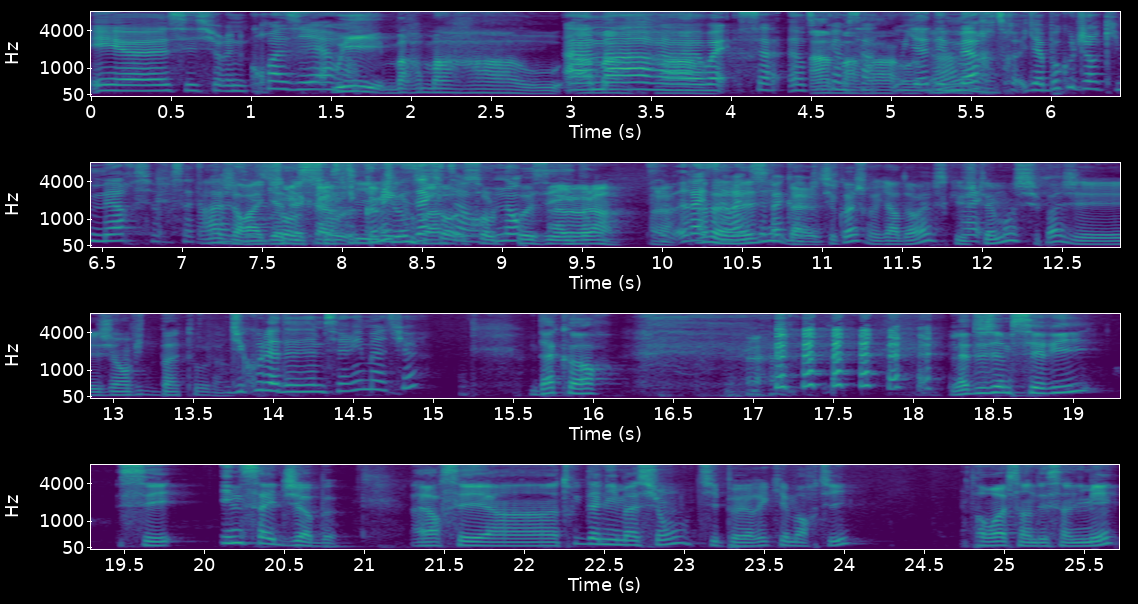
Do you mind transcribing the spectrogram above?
et euh, c'est sur une croisière. Oui, Marmara ou Amar, Amara. euh, ouais, ça, un truc comme ça, Amara, où il y a des Ah. meurtres, il y a beaucoup de gens qui meurent sur cette Ah, genre croisière. Agatha Sur- sur- Christie. Exactement. Sur, sur le Non. Ah, Poséidon. voilà, C'est voilà. vrai, Ah bah vrai vas-y, bah, tu sais quoi, je regarderai parce que Ouais. justement, je sais pas, j'ai j'ai envie de bateau là. Du coup, la deuxième série, Mathieu? D'accord. la deuxième série, c'est Inside Job. Alors c'est un truc d'animation type euh, Rick et Morty. Enfin bref, c'est un dessin animé.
